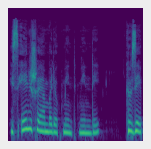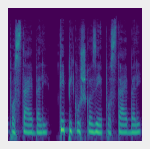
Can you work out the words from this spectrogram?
Hisz én is olyan vagyok, mint Mindi, középosztálybeli, tipikus középosztálybeli,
